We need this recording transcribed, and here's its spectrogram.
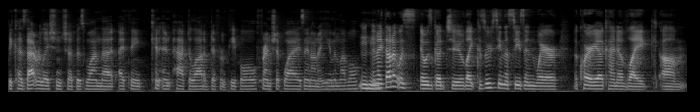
because that relationship is one that I think can impact a lot of different people, friendship wise and on a human level. And I thought it was it was good too, like because we've seen this season where Aquaria kind of like um,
